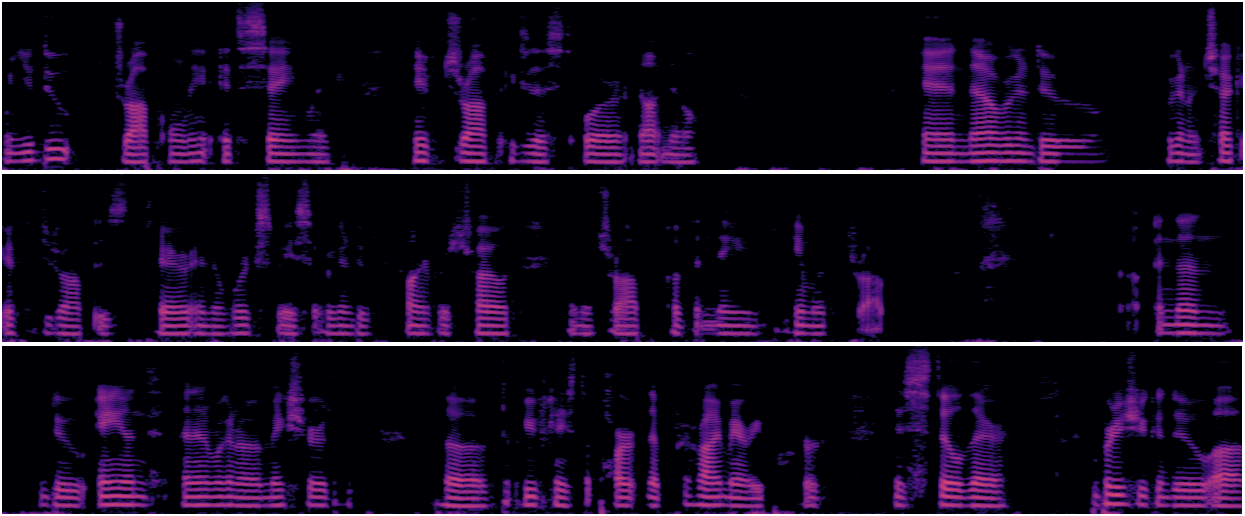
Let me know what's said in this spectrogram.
When you do drop only it's saying like if drop exists or not nil and now we're gonna do we're gonna check if the drop is there in the workspace. So we're gonna do find first child and the drop of the name the name of the drop. And then do and and then we're gonna make sure that the, the briefcase the part the primary part is still there. I'm pretty sure you can do uh,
